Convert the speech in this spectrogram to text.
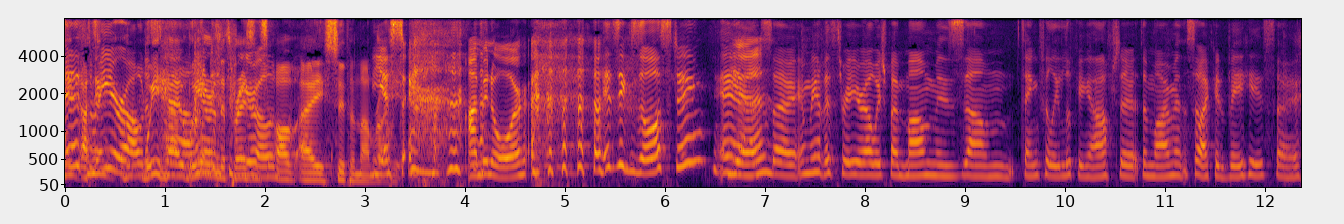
And a I think three-year-old We have well. we are in the presence of a super mum. right Yes, here. I'm in awe. it's exhausting. Yeah. Yeah. So, and we have a three-year-old, which my mum is um, thankfully looking after at the moment, so I could be here. So.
